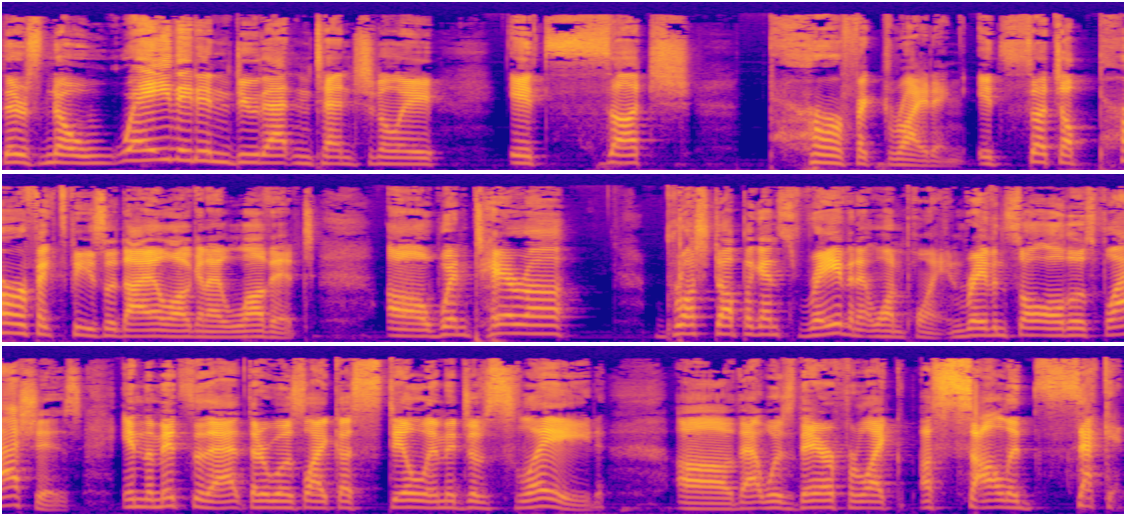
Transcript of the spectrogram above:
there's no way they didn't do that intentionally it's such perfect writing. It's such a perfect piece of dialogue and i love it. Uh, when Terra brushed up against raven at one point and raven saw all those flashes in the midst of that there was like a still image of slade uh, that was there for like a solid second.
